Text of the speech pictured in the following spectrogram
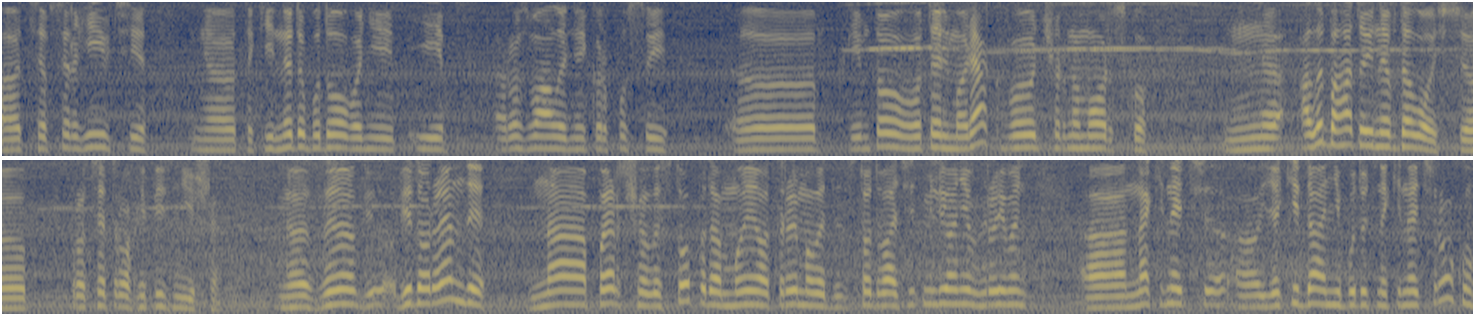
е, це в Сергіївці, е, такі недобудовані і розвалені корпуси. Е, Крім того, готель Моряк в Чорноморську. Але багато і не вдалося. е, Про це трохи пізніше. Е, З від оренди на 1 листопада ми отримали 120 мільйонів гривень. На кінець, які дані будуть на кінець року,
